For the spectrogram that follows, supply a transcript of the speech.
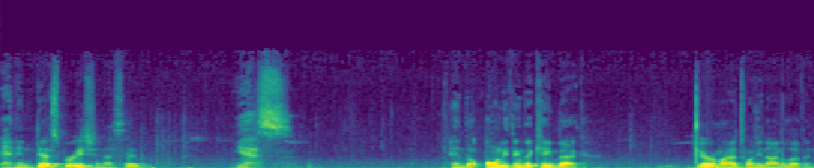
And in desperation, I said, Yes. And the only thing that came back, Jeremiah 29 11.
